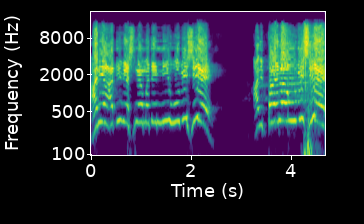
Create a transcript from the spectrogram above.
आणि अधिवेशनामध्ये मी ओबीसी आहे. आणि पहिला ओबीसी आहे.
